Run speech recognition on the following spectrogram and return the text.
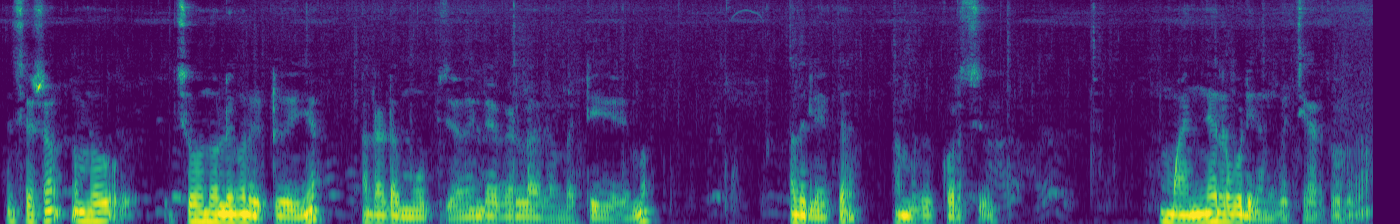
അതിനുശേഷം നമ്മൾ ചുവന്നുള്ളിയും കൂടെ ഇട്ട് കഴിഞ്ഞാൽ നല്ലതായിട്ട് മൂപ്പിച്ചു അതിന്റെ വെള്ളമെല്ലാം വറ്റി കഴിയുമ്പോൾ അതിലേക്ക് നമുക്ക് കുറച്ച് മഞ്ഞൾപൊടി നമുക്ക് ചേർത്ത് കൊടുക്കാം.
